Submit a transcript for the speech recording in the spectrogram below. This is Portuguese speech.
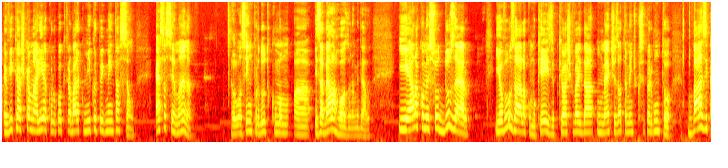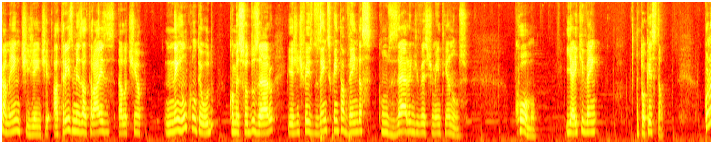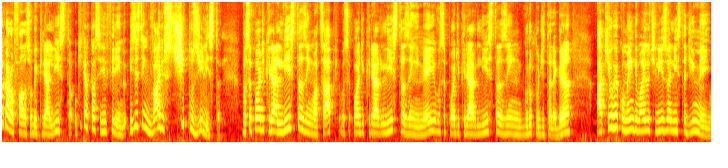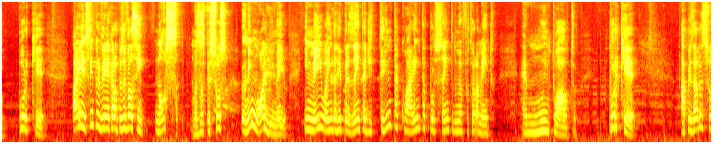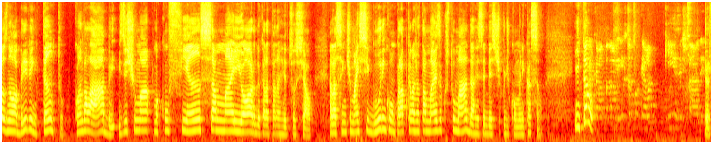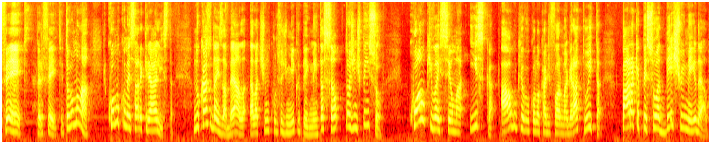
Eu vi que acho que a Maria colocou que trabalha com micropigmentação. Essa semana eu lancei um produto com uma, a Isabela Rosa, o nome dela. E ela começou do zero. E eu vou usar ela como case porque eu acho que vai dar um match exatamente o que você perguntou. Basicamente, gente, há três meses atrás ela tinha nenhum conteúdo, começou do zero e a gente fez 250 vendas com zero de investimento em anúncio. Como? E aí que vem a tua questão. Quando a Carol fala sobre criar lista, o que, ela está se referindo? Existem vários tipos de lista. Você pode criar listas em WhatsApp, você pode criar listas em e-mail, você pode criar listas em grupo de Telegram. Aqui eu recomendo e mais utilizo a lista de e-mail. Por quê? Aí sempre vem aquela pessoa e fala assim: Nossa, mas as pessoas. Eu nem olho e-mail. E-mail ainda representa de 30 a 40% do meu faturamento. É muito alto. Por quê? Apesar das pessoas não abrirem tanto, quando ela abre, existe uma, uma confiança maior do que ela está na rede social. Ela se sente mais segura em comprar porque ela já está mais acostumada a receber esse tipo de comunicação. Então. Ela tá na lista porque ela quis estar. Perfeito, perfeito. Então vamos lá. Como começar a criar a lista? No caso da Isabela, ela tinha um curso de micropigmentação, então a gente pensou, qual que vai ser uma isca, algo que eu vou colocar de forma gratuita para que a pessoa deixe o e-mail dela?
